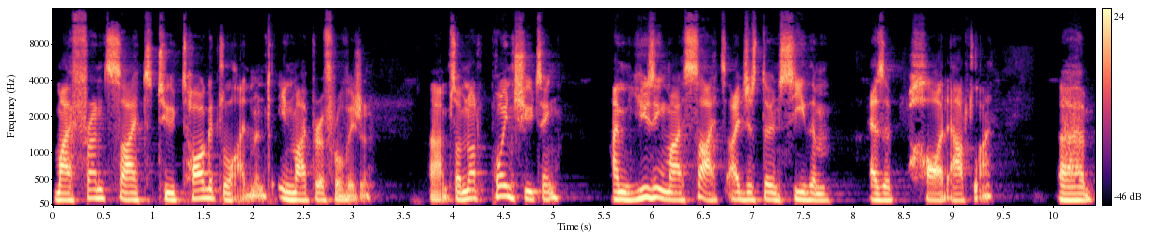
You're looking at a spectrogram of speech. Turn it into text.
my front sight to target alignment in my peripheral vision. Um, so I'm not point shooting. I'm using my sights. I just don't see them as a hard outline. Um,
